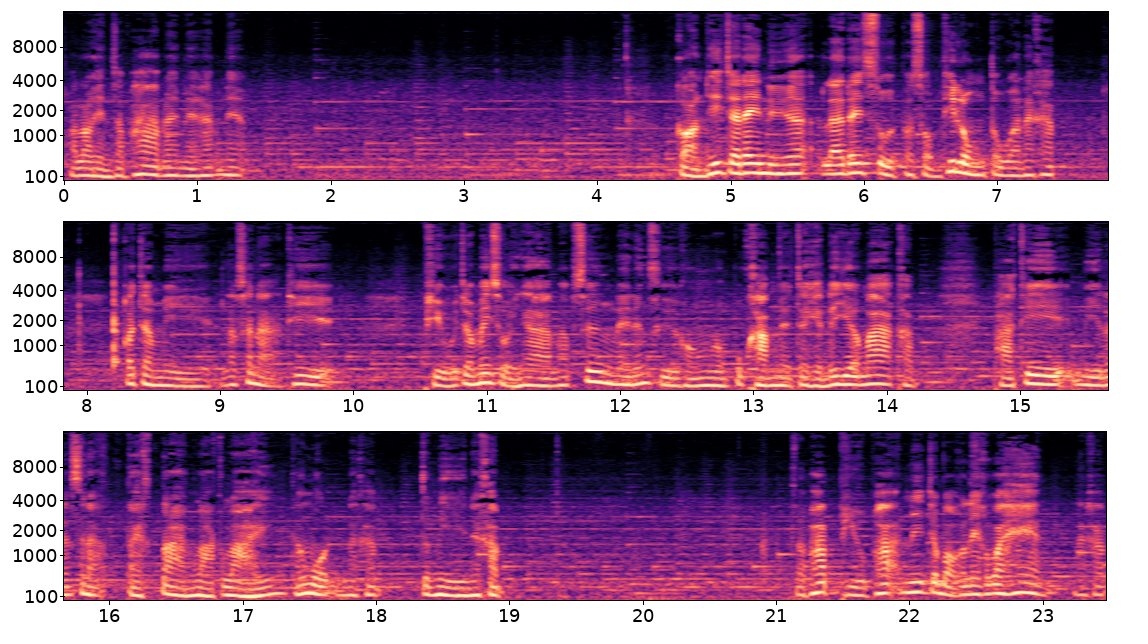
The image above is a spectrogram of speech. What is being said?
พอเราเห็นสภาพได้ไหมครับ เนี่ย ก่อนที่จะได้เนื้อและได้สูตรผสมที่ลงตัวนะครับ ก็จะมีลักษณะที่ผิวจะไม่สวยงามครับ ซึ่งในหนังสือของหลวงปู่คำเนี่ยจะเห็นได้เยอะมากครับพระที่มีลักษณะแตกต่างหลากหลายทั้งหมดนะครับ จะมีนะครับ สภาพผิวพระนี่จะบอกเลยครับว่าแห้งนะครับ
